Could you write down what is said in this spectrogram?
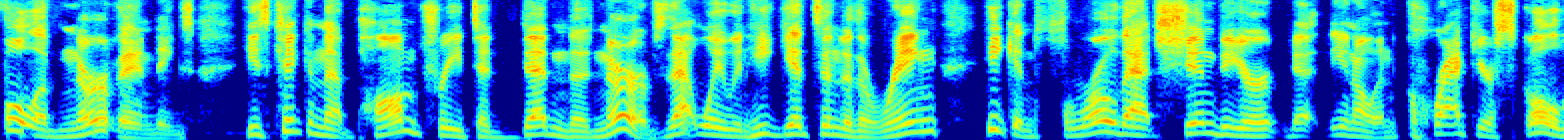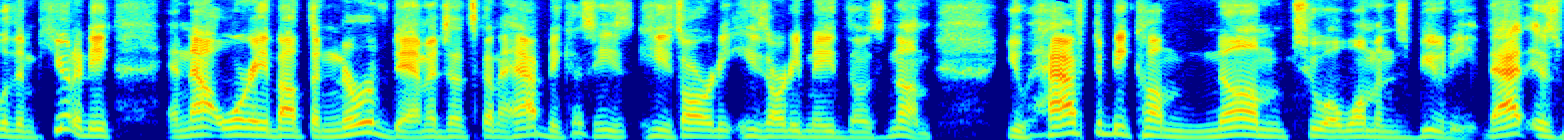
full of nerve endings. He's kicking that palm tree to deaden the nerves. That way, when he gets into the ring, he can throw that shin to your, uh, you know, and crack your skull with impunity and not worry about the nerve damage that's going to happen because he's he's already he's already made those numb. You have to become numb to a woman's beauty. That is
